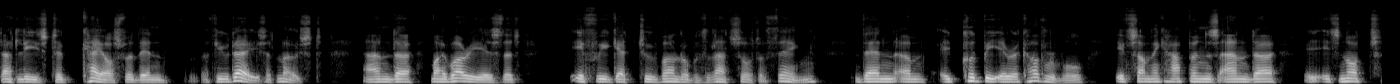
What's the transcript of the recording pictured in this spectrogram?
that leads to chaos within a few days at most. And uh, my worry is that if we get too vulnerable to that sort of thing, then um, it could be irrecoverable if something happens and uh, it's not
